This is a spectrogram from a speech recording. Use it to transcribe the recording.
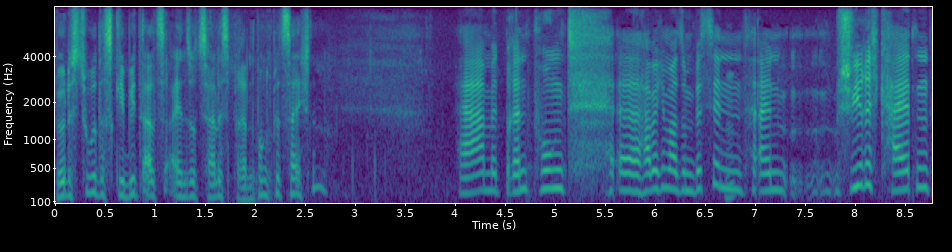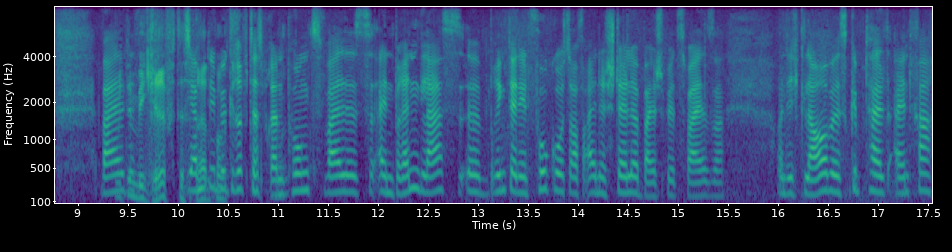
Würdest du das Gebiet als ein soziales Brennpunkt bezeichnen? Ja, mit Brennpunkt äh, habe ich immer so ein bisschen ein, Schwierigkeiten, weil mit dem Begriff des ja, Brennpunkts. mit dem Begriff des Brennpunkts, weil es ein Brennglas äh, bringt ja den Fokus auf eine Stelle beispielsweise. Und ich glaube, es gibt halt einfach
